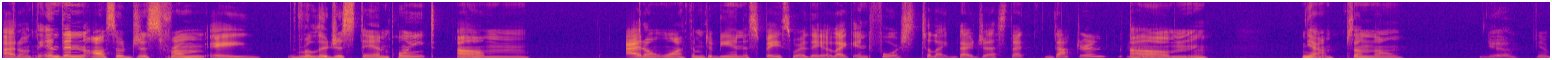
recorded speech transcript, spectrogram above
I don't think. And then also just from a religious standpoint, um I don't want them to be in a space where they are like enforced to like digest that doctrine. Um yeah, so no. Yeah. Yeah.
